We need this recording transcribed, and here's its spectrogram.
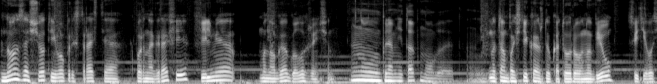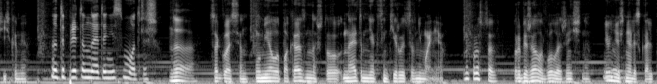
Но за счет его пристрастия к порнографии в фильме много голых женщин. Ну, прям не так много. Это. Но там почти каждую, которую он убил, светила сиськами. Но ты при этом на это не смотришь. Да. Согласен. Умело показано, что на этом не акцентируется внимание. Ну просто пробежала голая женщина, и у нее сняли скальп.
